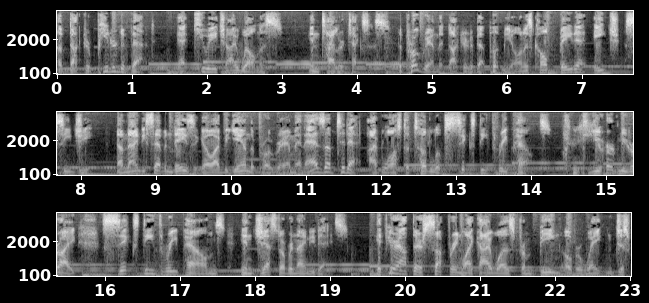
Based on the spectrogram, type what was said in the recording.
of Dr. Peter DeVette at QHI Wellness in Tyler, Texas. The program that Dr. DeVette put me on is called Beta HCG. Now, 97 days ago, I began the program, and as of today, I've lost a total of 63 pounds. you heard me right, 63 pounds in just over 90 days. If you're out there suffering like I was from being overweight and just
